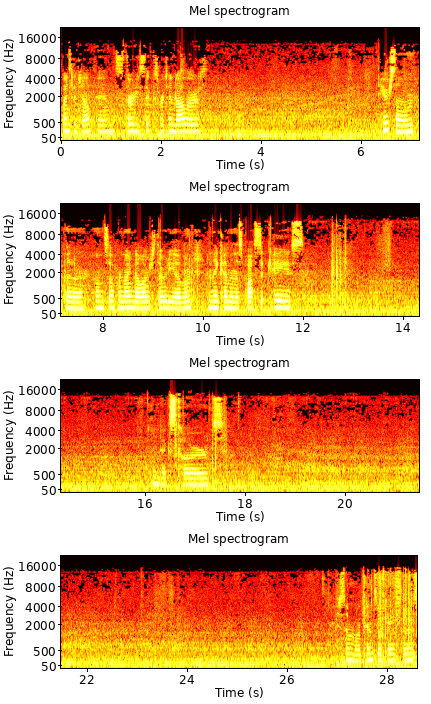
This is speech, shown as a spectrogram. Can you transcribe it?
Bunch of gel pens, 36 for $10. Here's some that are on sale for $9, 30 of them, and they come in this plastic case. Index cards. some more pencil cases.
